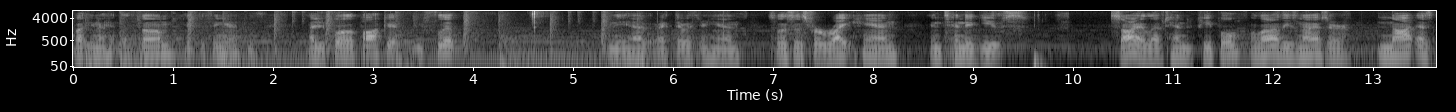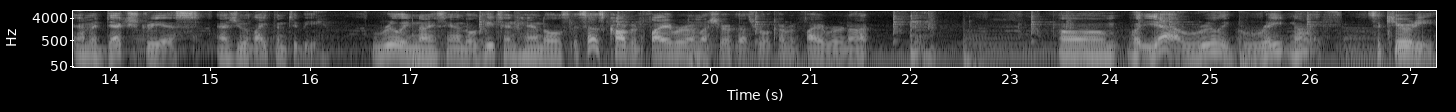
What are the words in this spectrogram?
but you're not hitting the thumb, hit the finger. As you pull out the pocket, you flip, and you have it right there with your hand. So this is for right hand intended use. Sorry, left-handed people. A lot of these knives are not as ambidextrous as you would like them to be. Really nice handle, G10 handles. It says carbon fiber. I'm not sure if that's real carbon fiber or not. um, but yeah, really great knife. Security.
